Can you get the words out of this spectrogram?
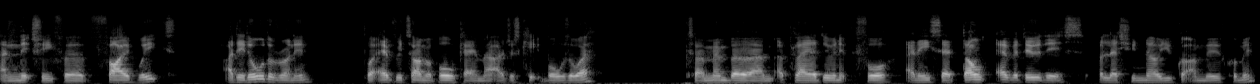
And literally for five weeks, I did all the running, but every time a ball came out, I just kicked balls away. Because I remember um, a player doing it before, and he said, Don't ever do this unless you know you've got a move coming.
